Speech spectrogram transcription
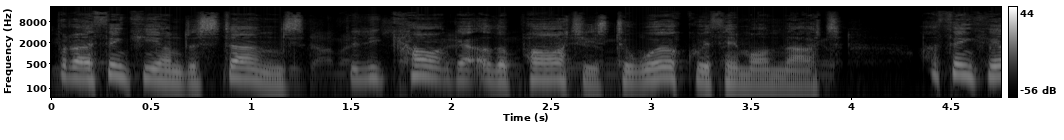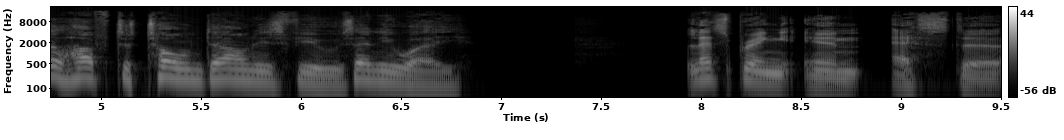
but I think he understands that he can't get other parties to work with him on that. I think he'll have to tone down his views anyway. Let's bring in Esther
